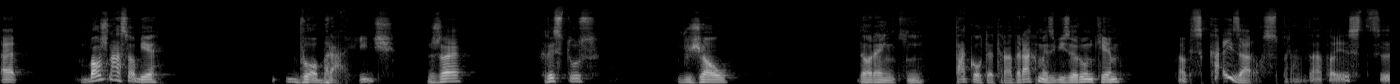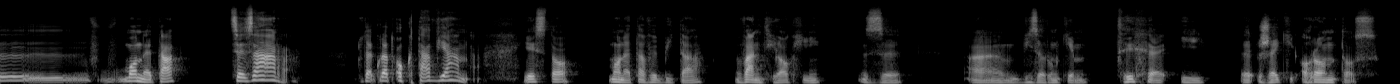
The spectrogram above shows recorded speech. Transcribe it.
e, można sobie wyobrazić, że Chrystus wziął do ręki taką tetradrachmę z wizerunkiem no, z Kaisaros, prawda? To jest yy, moneta Cezara. Tutaj akurat Oktawiana. Jest to moneta wybita w Antiochii z e, wizerunkiem Tyche i e, rzeki Orontos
